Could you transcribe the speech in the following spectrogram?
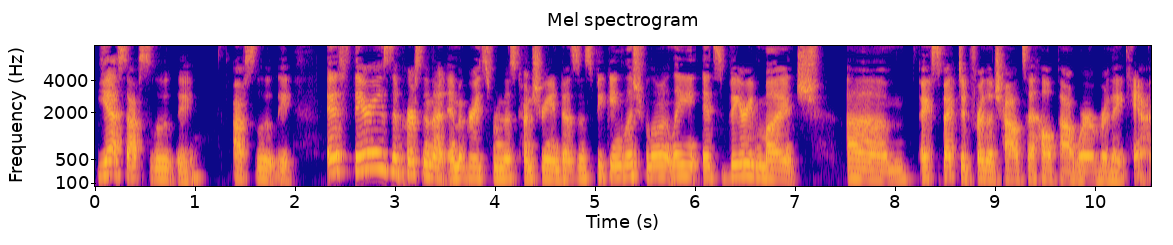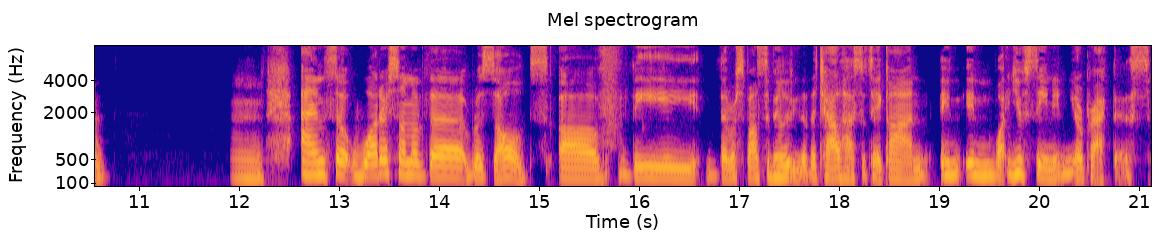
Yes, absolutely. Absolutely. If there is a person that immigrates from this country and doesn't speak English fluently, it's very much um, expected for the child to help out wherever they can. Mm. And so, what are some of the results of the the responsibility that the child has to take on in in what you've seen in your practice?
